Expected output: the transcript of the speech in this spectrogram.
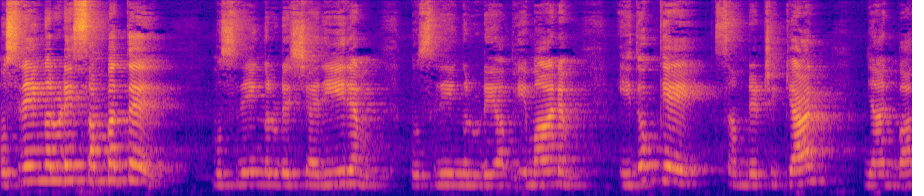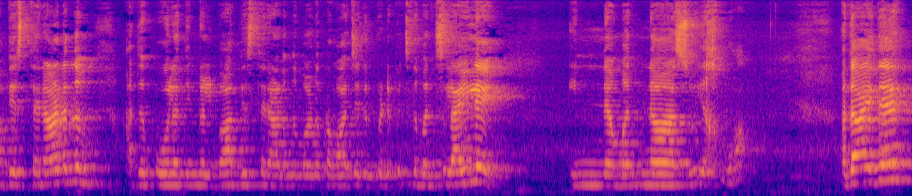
മുസ്ലിങ്ങളുടെ സമ്പത്ത് മുസ്ലിങ്ങളുടെ ശരീരം മുസ്ലിങ്ങളുടെ അഭിമാനം ഇതൊക്കെ സംരക്ഷിക്കാൻ ഞാൻ ബാധ്യസ്ഥനാണെന്നും അതുപോലെ നിങ്ങൾ ബാധ്യസ്ഥരാണെന്നുമാണ് പ്രവാചകൻ പഠിപ്പിച്ചത്. മനസ്സിലായില്ലേ? ഇന്ന അതായത്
